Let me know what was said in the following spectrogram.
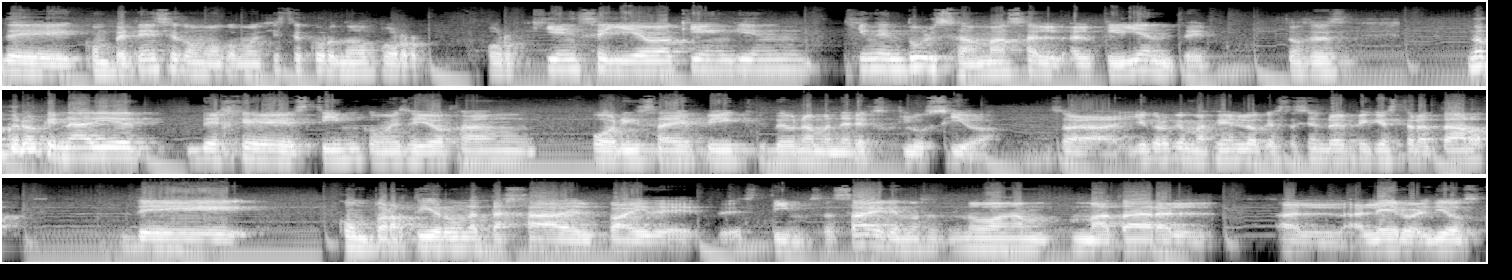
de competencia, como, como dijiste, Kurt, Por, por quién se lleva, quién, quién, quién endulza más al, cliente. Entonces, no creo que nadie deje Steam, como dice Johan, por irse a Epic de una manera exclusiva. O sea, yo creo que más bien lo que está haciendo Epic es tratar de compartir una tajada del pie de, Steam. O sea, sabe que no, van a matar al, al, héroe, al dios.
